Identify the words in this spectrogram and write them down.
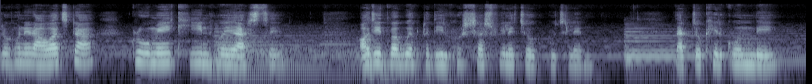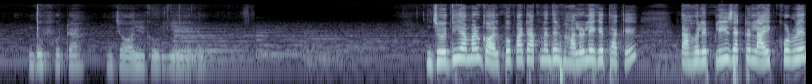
রোহনের আওয়াজটা ক্রমে ক্ষীণ হয়ে আসছে। অজিতবাবু একটা দীর্ঘশ্বাস ফেলে চোখ বুঝলেন। তার চোখের কোণ বেয়ে দুফোঁটা জল গড়িয়ে এলো। যদি আমার গল্প পাঠ আপনাদের ভালো লেগে থাকে, তাহলে প্লিজ একটা লাইক করবেন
